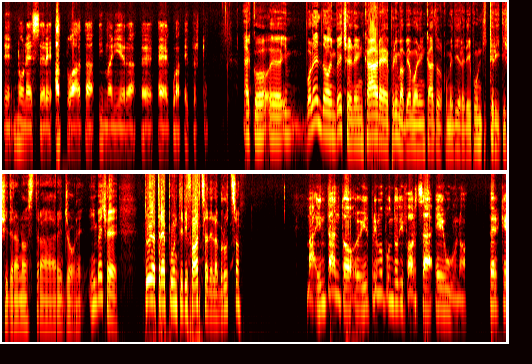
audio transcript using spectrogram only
eh, non essere attuata in maniera eh, equa e per tutti. Ecco, eh, in, volendo invece elencare, prima abbiamo elencato, come dire, dei punti critici della nostra regione, invece due o tre punti di forza dell'Abruzzo? Ma intanto il primo punto di forza è uno, perché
